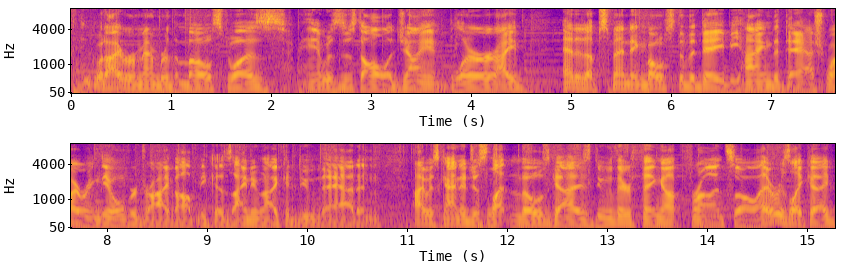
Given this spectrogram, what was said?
I think what I remember the most was it was just all a giant blur. I ended up spending most of the day behind the dash wiring the overdrive up because I knew I could do that and I was kind of just letting those guys do their thing up front. So there was like I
